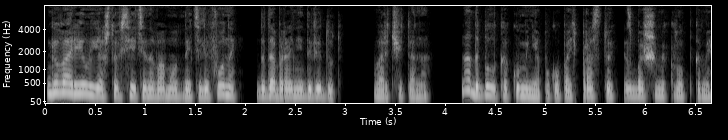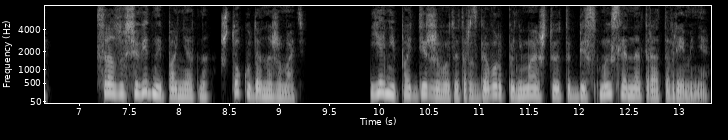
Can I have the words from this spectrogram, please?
Говорила я, что все эти новомодные телефоны до добра не доведут, ворчит она. Надо было, как у меня, покупать простой, с большими кнопками. Сразу все видно и понятно, что куда нажимать. Я не поддерживаю этот разговор, понимая, что это бессмысленная трата времени.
